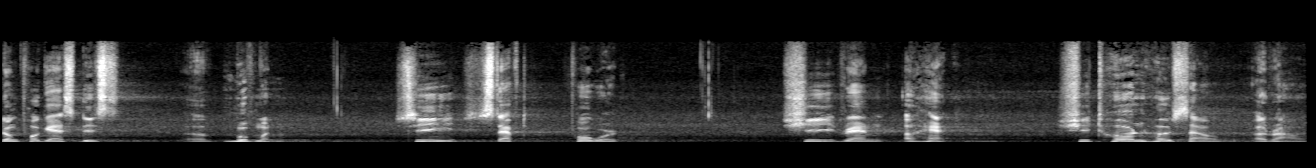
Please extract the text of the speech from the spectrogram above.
don't forget this uh, movement. She stepped forward, she ran ahead, she turned herself around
